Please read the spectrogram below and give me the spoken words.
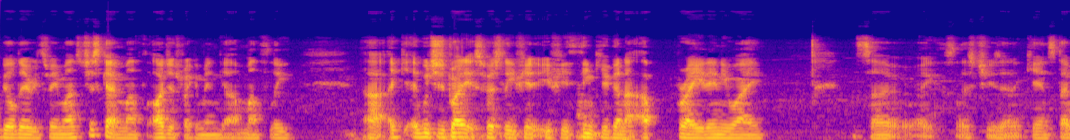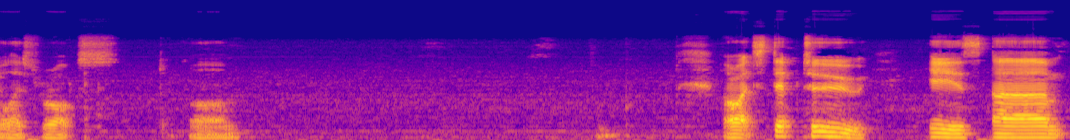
billed every three months. Just go month I just recommend going monthly. Uh, which is great especially if you if you think you're going to upgrade anyway. So, so let's choose that again. Stable-Host Rocks.com Alright, step two is um,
